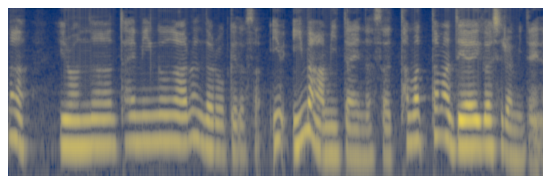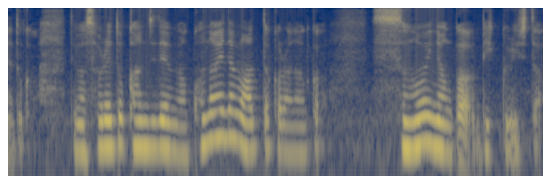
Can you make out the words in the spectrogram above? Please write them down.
まあいろんなタイミングがあるんだろうけどさ今みたいなさたまたま出会い頭みたいなとか。でもそれと感じで、まあ、この間もあったからなんかすごいなんかびっくりした。っ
